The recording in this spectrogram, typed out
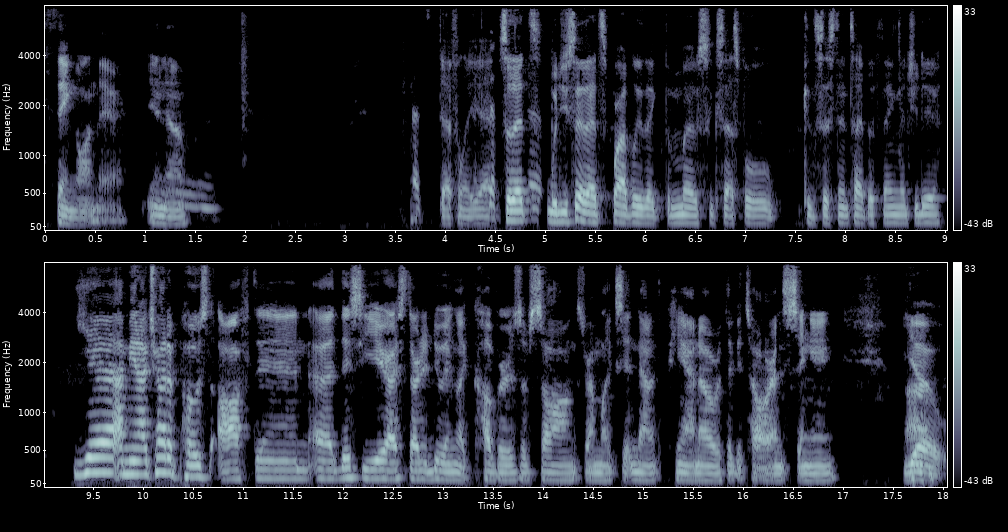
thing on there, you know. Mm. That's definitely yeah. So that's would you say that's probably like the most successful, consistent type of thing that you do? Yeah, I mean, I try to post often. Uh, this year, I started doing like covers of songs where I'm like sitting down at the piano or the guitar and singing. Yo, um,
